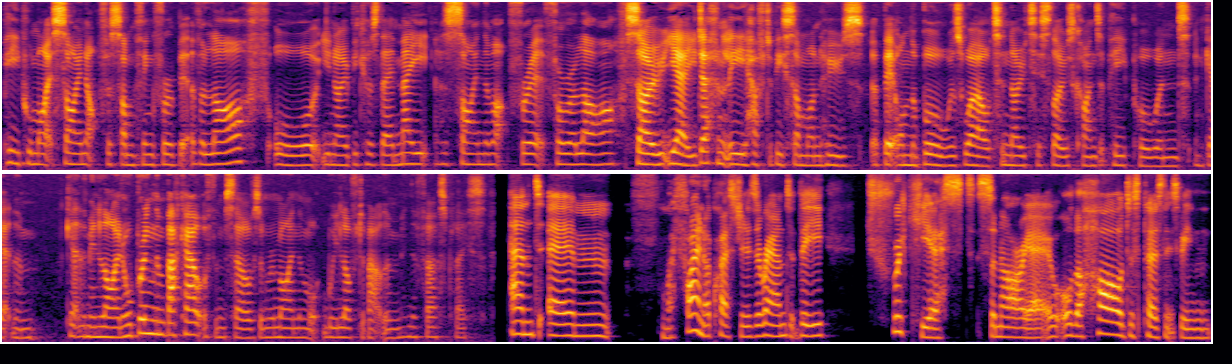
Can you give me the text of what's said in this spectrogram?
people might sign up for something for a bit of a laugh or, you know, because their mate has signed them up for it for a laugh. So, yeah, you definitely have to be someone who's a bit on the ball as well to notice those kinds of people and, and get them get them in line or bring them back out of themselves and remind them what we loved about them in the first place. And um, my final question is around the trickiest scenario or the hardest person it's been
